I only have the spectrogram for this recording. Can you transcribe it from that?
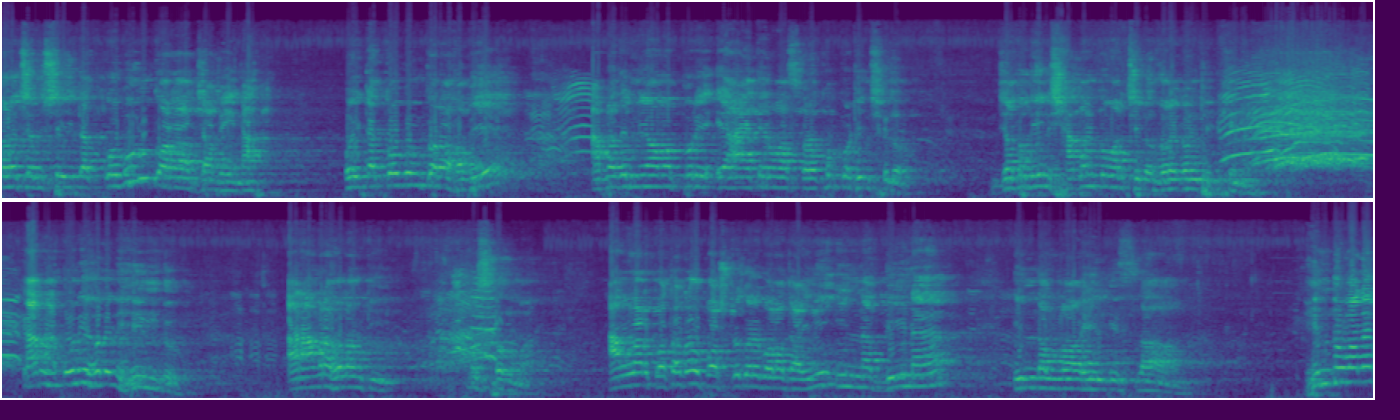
বলেছেন সেইটা কবুল করা যাবে না। ওইটা কবুল করা হবে? আপনাদের নিয়ামত করে এ আয়াতের ওয়াজ করা খুব কঠিন ছিল। যতদিন সাধন কুমার ছিল, ধরে কোন ঠিক কিনা? কারণ উনি হলেন হিন্দু। আর আমরা হলাম কি? মুসলমান। আল্লাহর কথাটাও স্পষ্ট করে বলা যায়নি, ইন্না দিনা ইন্দাল্লাহিল ইসলাম। হিন্দু বলেন,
